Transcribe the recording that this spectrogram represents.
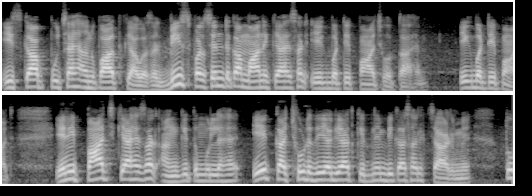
इसका पूछा है अनुपात क्या होगा, सर? बीस परसेंट का मान क्या है, सर? एक बटे पाँच होता है। एक बटे पाँच। यानी पाँच क्या है, सर? अंकित मूल्य है। एक का छूट दिया गया तो कितने बिका, सर? चार में। तो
